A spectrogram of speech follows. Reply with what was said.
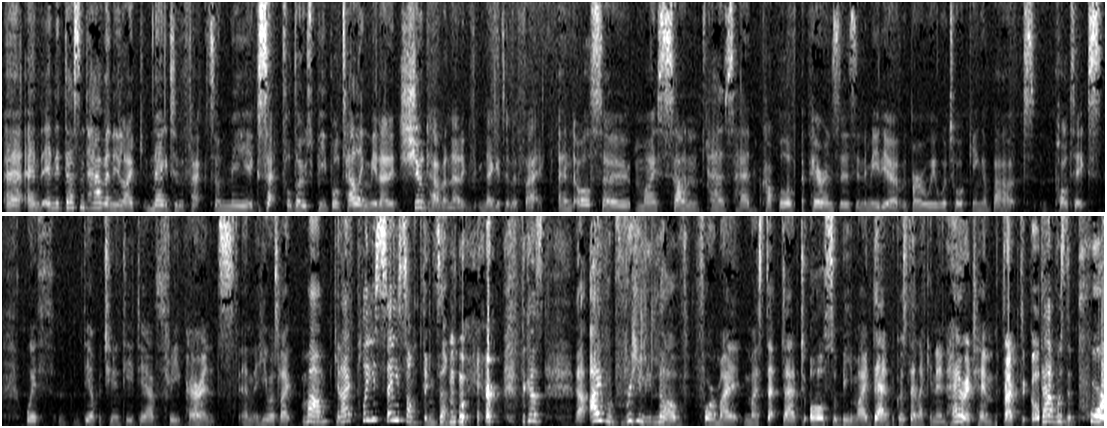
Uh, and and it doesn't have any like negative effects on me except for those people telling me that it should have a neg- negative effect and also my son has had a couple of appearances in the media where we were talking about politics with the opportunity to have three parents and he was like mom can i please say something somewhere because i would really love for my my stepdad to also be my dad because then i can inherit him. Practical. That was the poor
